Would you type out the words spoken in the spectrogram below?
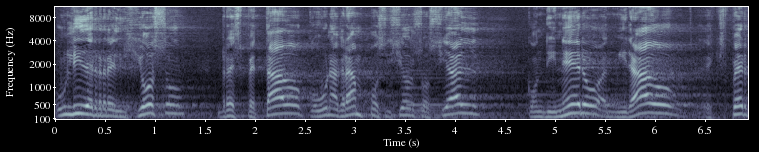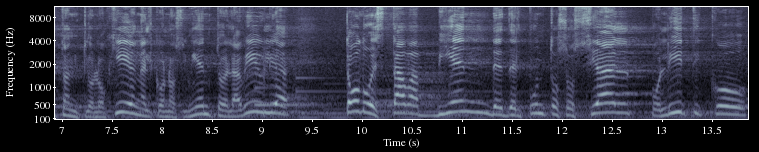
un líder religioso, respetado, con una gran posición social, con dinero, admirado, experto en teología, en el conocimiento de la Biblia. Todo estaba bien desde el punto social, político,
